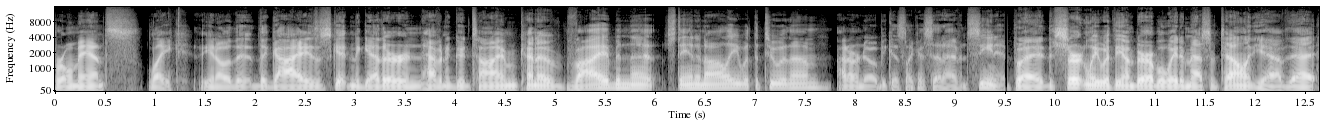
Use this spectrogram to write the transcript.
bromance like you know the the guys getting together and having a good time kind of vibe in that Stan and Ollie with the two of them. I don't know because like I said I haven't seen it, but certainly with the unbearable weight of massive talent you have that.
